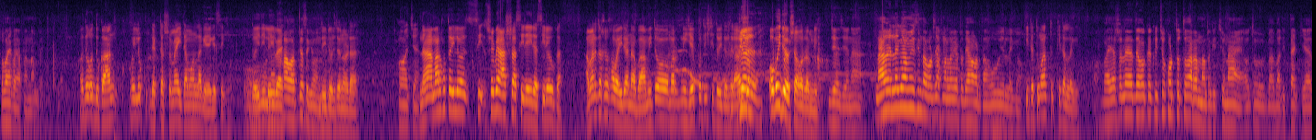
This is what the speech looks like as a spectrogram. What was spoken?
সবাই হয় আপনার নাম ভাই। ওই দেখো দোকান হইল দেড়টার সময় আইতা মন লাগে গেছে কি। দই দিল এইবার খাওয়াত গেছে কেমন? দুই ডজন অর্ডার আচ্ছা। না আমার কথা হইল সবে আশা সিরাইরা সিরেউকা আমার তো কেউ খাওয়াইরা না বা আমি তো আমার নিজে প্রতিষ্ঠিত হইতাম আমি তো অবৈধ ব্যবসা করলাম নি জি জি না। না এর লাগে আমি চিন্তা করছি আপনার লাগে একটু দেখা করতাম ও এর লাগে। কিটা তোমার তো কিটার লাগে? ভাই আসলে দেখো কিছু করতে তো হারাম না তো কিছু নাই। হয়তো বাড়িতে থাকি আর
